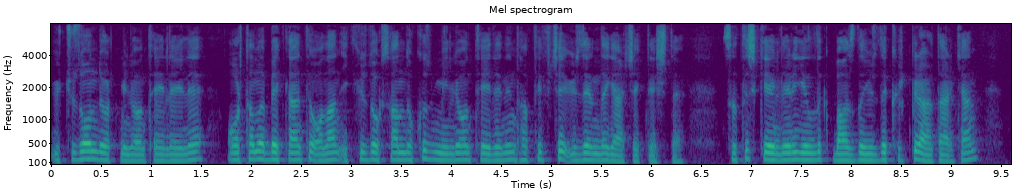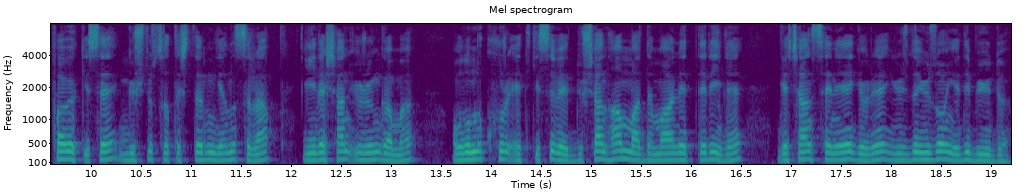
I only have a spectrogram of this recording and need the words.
314 milyon TL ile ortalama beklenti olan 299 milyon TL'nin hafifçe üzerinde gerçekleşti. Satış gelirleri yıllık bazda %41 artarken FAVÖK ise güçlü satışların yanı sıra iyileşen ürün gamı, olumlu kur etkisi ve düşen ham madde maliyetleriyle geçen seneye göre %117 büyüdü.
